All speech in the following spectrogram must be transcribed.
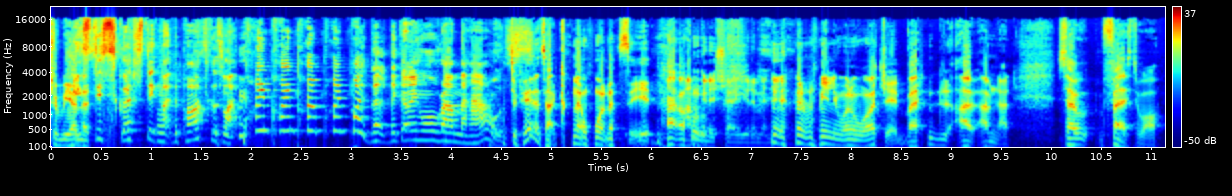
to be It's honest, it's disgusting. Like the particles, like point, point, point, point, point. They're, they're going all around the house. to be honest, I kind of want to see it now. I'm going to show you in a minute. I really want to watch it, but I, I'm not. So, first of all,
